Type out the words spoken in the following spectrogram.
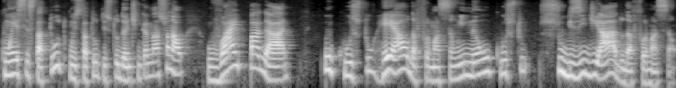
com esse estatuto, com o Estatuto de Estudante Internacional, vai pagar o custo real da formação e não o custo subsidiado da formação,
